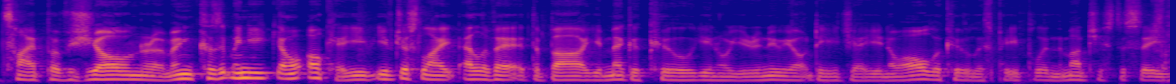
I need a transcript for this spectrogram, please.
type of genre? I mean, because I mean, you okay, you, you've just like elevated the bar. You're mega cool. You know, you're a New York DJ. You know all the coolest people in the Manchester scene.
